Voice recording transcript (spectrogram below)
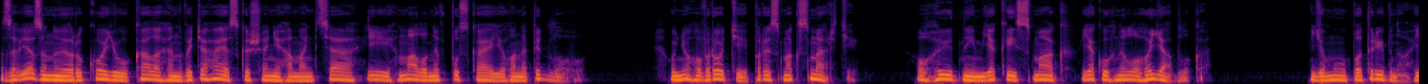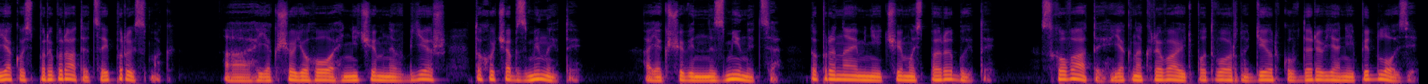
Зав'язаною рукою Калаген витягає з кишені гаманця і мало не впускає його на підлогу. У нього в роті присмак смерті, огидний м'який смак, як у гнилого яблука. Йому потрібно якось прибрати цей присмак, а якщо його нічим не вб'єш, то хоча б змінити. А якщо він не зміниться, то принаймні чимось перебити, сховати, як накривають потворну дірку в дерев'яній підлозі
